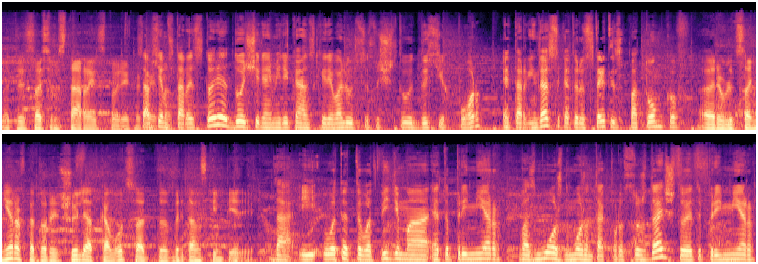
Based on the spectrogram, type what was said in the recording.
Это совсем старая история. Совсем старая история. Дочери американской революции существуют до сих пор. Это организация, которая состоит из потомков... Революционеров, которые решили отколоться от э, Британской империи. Да, и вот это вот, видимо, это пример, возможно, можно так порассуждать, что это пример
